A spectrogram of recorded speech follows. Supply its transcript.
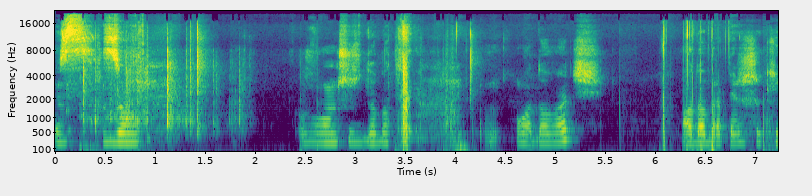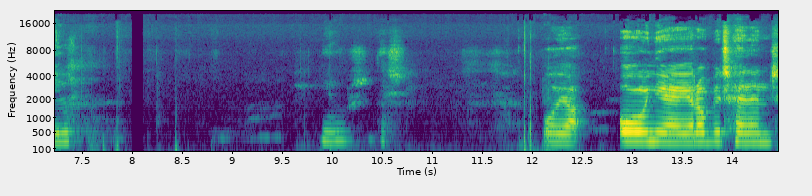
z, włączyć do baterii. Ładować. O, dobra, pierwszy kill. Nie już da się. O ja. O nie, ja robię challenge,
